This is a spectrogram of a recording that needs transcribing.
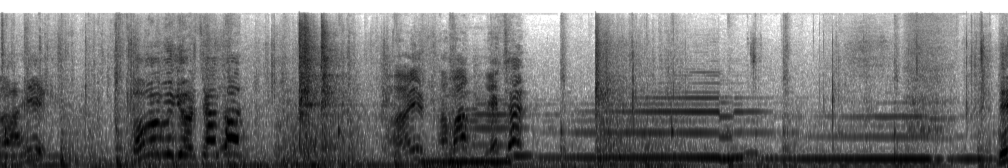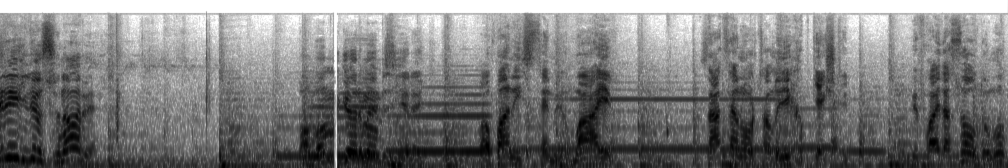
Hayır. Babamı göreceğim lan. Hayır tamam yeter. Nereye gidiyorsun abi? Babamı görmemiz gerek. Baban istemiyor Mahir. Zaten ortalığı yıkıp geçtin. Bir faydası oldu mu?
